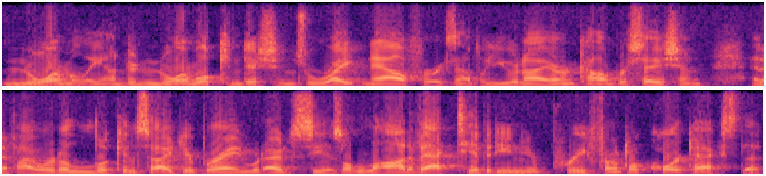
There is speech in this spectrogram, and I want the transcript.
normally, under normal conditions, right now, for example, you and I are in conversation, and if I were to look inside your brain, what I would see is a lot of activity in your prefrontal cortex, the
